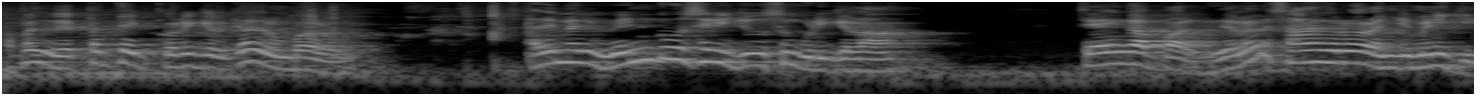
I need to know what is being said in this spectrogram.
அப்போ இந்த வெப்பத்தை குறைக்கிறதுக்கு அது ரொம்ப நல்லது. அதே மாதிரி வெண்பூசணி ஜூஸும் குடிக்கலாம். தேங்காய் பால் இதெல்லாம் சாயந்தரம் ஒரு அஞ்சு மணிக்கு.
